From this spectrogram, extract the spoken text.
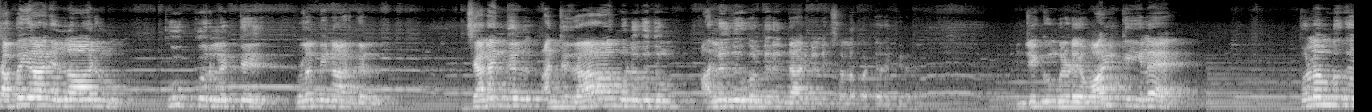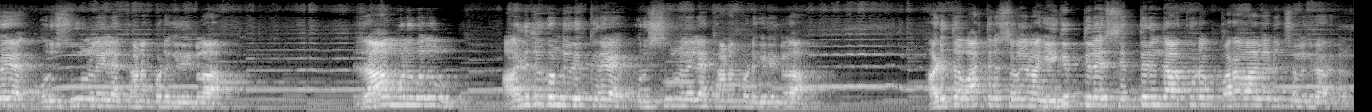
சபையார் எல்லாரும் கூக்குரலிட்டு புலம்பினார்கள். ஜனங்கள் அன்று ரா முழுவதும் அழுது கொண்டிருந்தார்கள் என்று சொல்லப்பட்டிருக்கிறது. இன்றைக்கு உங்களுடைய வாழ்க்கையில புலம்புகிற ஒரு சூழ்நிலையில காணப்படுகிறீர்களா? ரா முழுவதும் அழுது கொண்டிருக்கிற ஒரு சூழ்நிலையில காணப்படுகிறீர்களா? அடுத்த வார்த்தையில சொல்லுகிறாங்க எகிப்தில செத்திருந்தா கூட பரவாயில்லன்னு சொல்லுகிறார்கள்.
